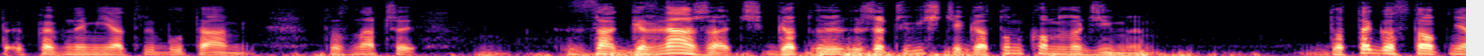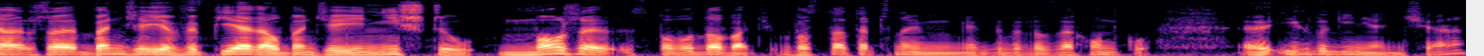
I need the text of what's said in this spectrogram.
pe- pewnymi atrybutami. To znaczy zagrażać rzeczywiście gatunkom rodzimym, do tego stopnia, że będzie je wypierał, będzie je niszczył, może spowodować w ostatecznym jak gdyby rozrachunku e, ich wyginięcie.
